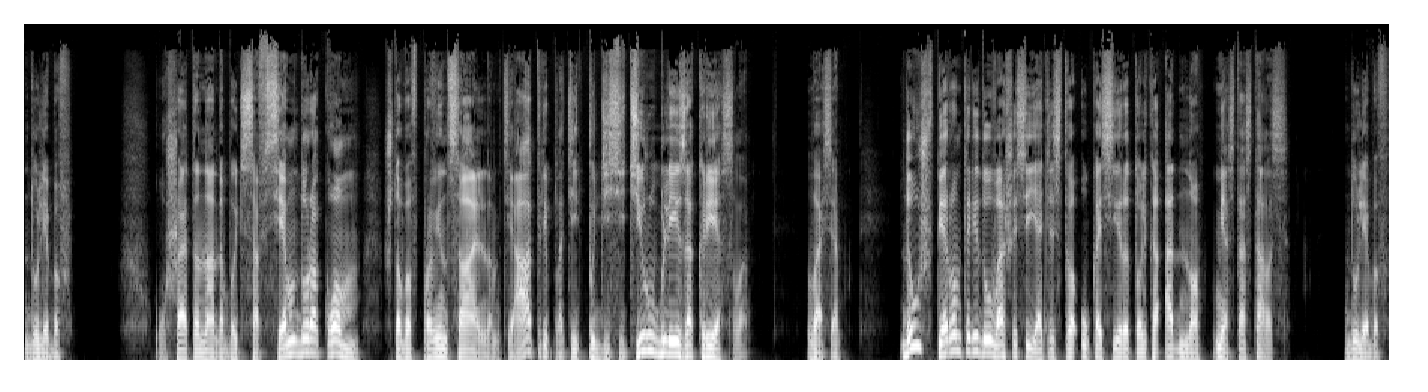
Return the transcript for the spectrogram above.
Дулебов. Уж это надо быть совсем дураком, чтобы в провинциальном театре платить по 10 рублей за кресло. Вася. Да уж в первом-то ряду ваше сиятельство у кассира только одно место осталось. Дулебов.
